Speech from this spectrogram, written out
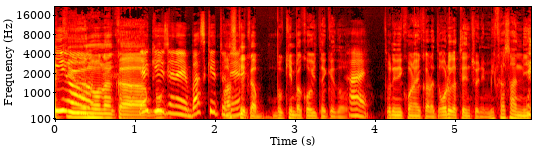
いいよ。野球のなんか野球じゃないバスケットね。バスケか募金箱置いたけど、はい。取りに来ないからって俺が店長に美香さんに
